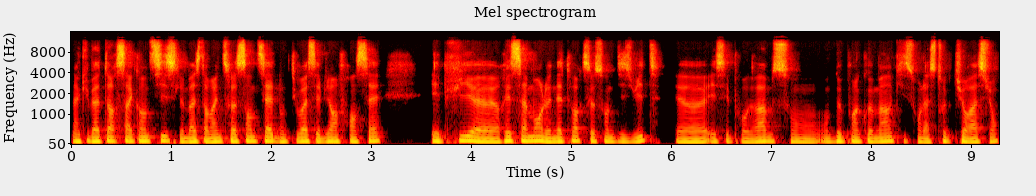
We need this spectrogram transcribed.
l'incubateur 56, le mastermind 67, donc tu vois, c'est bien en français, et puis euh, récemment, le Network 78 euh, et ces programmes sont, ont deux points communs qui sont la structuration.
